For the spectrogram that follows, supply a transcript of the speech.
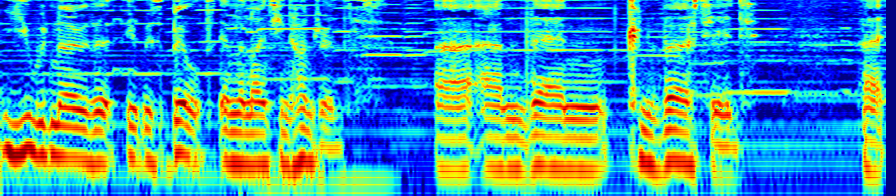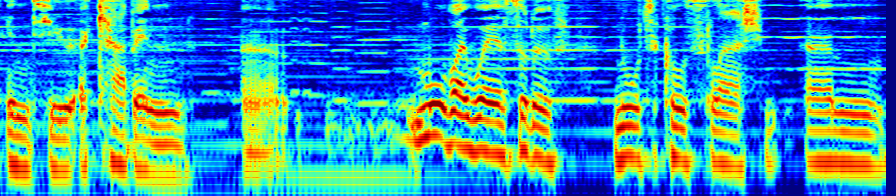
you would know that it was built in the 1900s uh, and then converted uh, into a cabin, uh, more by way of sort of nautical slash, um,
